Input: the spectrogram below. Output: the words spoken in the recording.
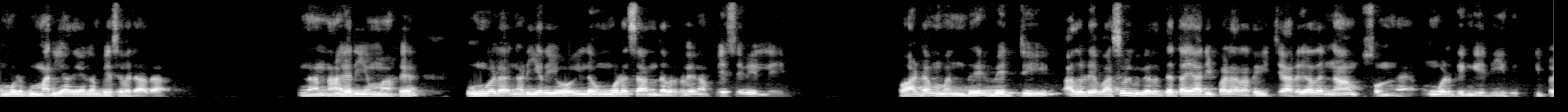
உங்களுக்கு மரியாதையெல்லாம் பேச வராதா? நான் நாகரிகமாக உங்களோட நடிகரையோ இல்லை உங்களோட சார்ந்தவர்களையோ நான் பேசவே இல்லை. படம் வந்து வெற்றி அதோடைய வசூல் விவரத்தை தயாரிப்பாளர் அறிவிச்சார். அதை நான் சொன்னேன். உங்களுக்கு இங்கே எரியுது இப்போ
